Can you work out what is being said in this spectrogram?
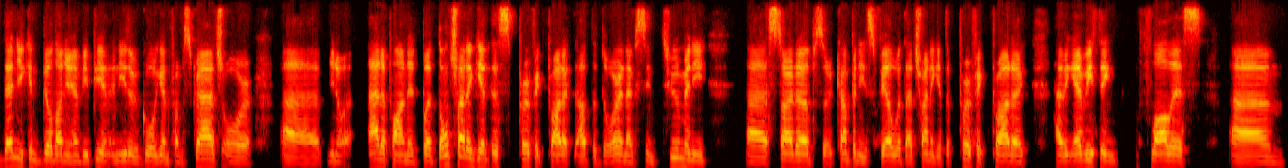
then you can build on your MVP and, and either go again from scratch or uh, you know add upon it. But don't try to get this perfect product out the door. And I've seen too many uh, startups or companies fail with that, trying to get the perfect product, having everything flawless um,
